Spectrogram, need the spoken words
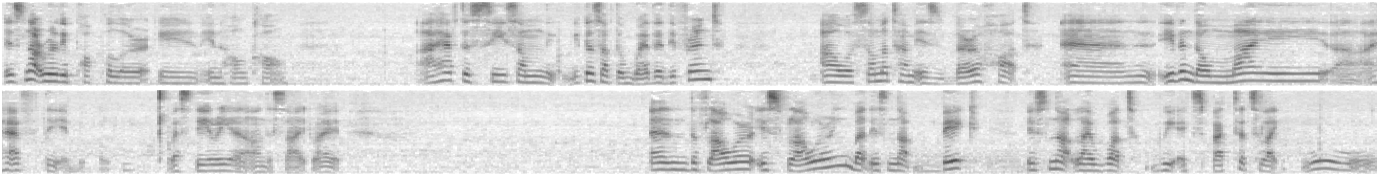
it's not really popular in in Hong Kong I have to see some because of the weather different our summertime is very hot. And even though my uh, I have the wisteria on the side right? And the flower is flowering but it's not big. It's not like what we expected like whoa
